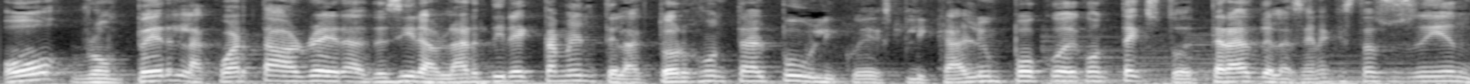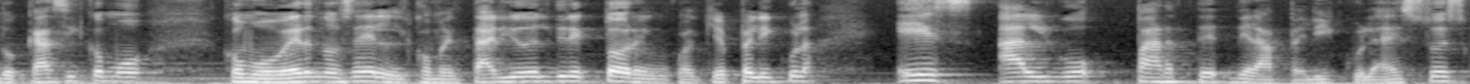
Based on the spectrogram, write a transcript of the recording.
o romper la cuarta barrera, es decir, hablar directamente el actor contra el público y explicarle un poco de contexto detrás de la escena que está sucediendo, casi como, como ver, no sé, el comentario del director en cualquier película, es algo parte de la película. Esto es,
